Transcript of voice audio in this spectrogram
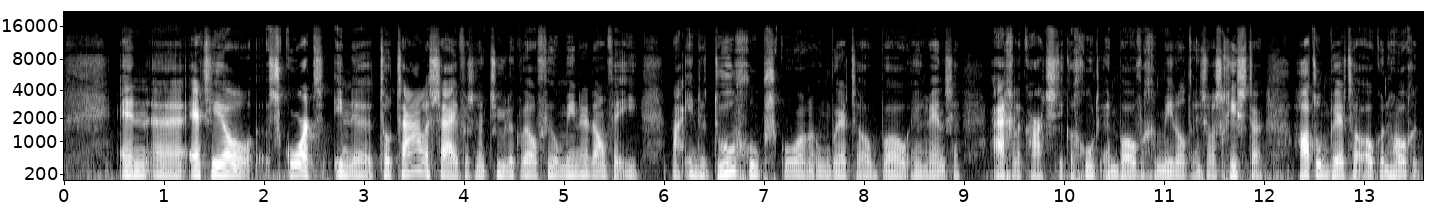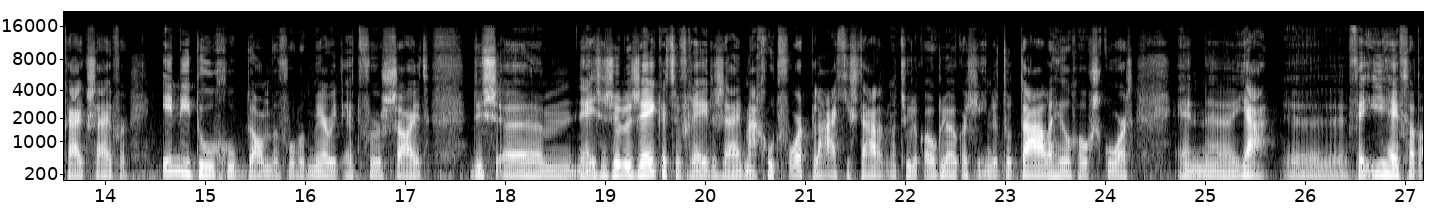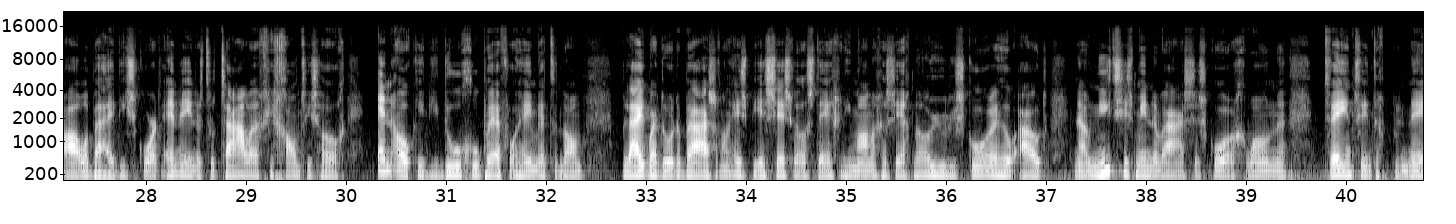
En RTL scoort in de totale cijfers natuurlijk wel veel minder dan VI. Maar in de doelgroep scoren Umberto, Bo en Renze eigenlijk hartstikke goed en bovengemiddeld. En zoals gisteren had Umberto ook een hoger kijkcijfer in die doelgroep dan bijvoorbeeld Married at First Sight. Dus um, nee, ze zullen zeker tevreden zijn. Maar goed, voor het plaatje staat het natuurlijk ook leuk als je in de totale heel hoog scoort. En uh, ja, uh, VI heeft dat allebei. Die scoort en in de totale gigantisch hoog en ook in die doelgroep. Hè. Voorheen werd er dan blijkbaar door de bazen van SBS 6 wel eens tegen die mannen gezegd: Nou, jullie scoren heel oud. Nou, niets is minder waar. Ze scoren gewoon uh,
